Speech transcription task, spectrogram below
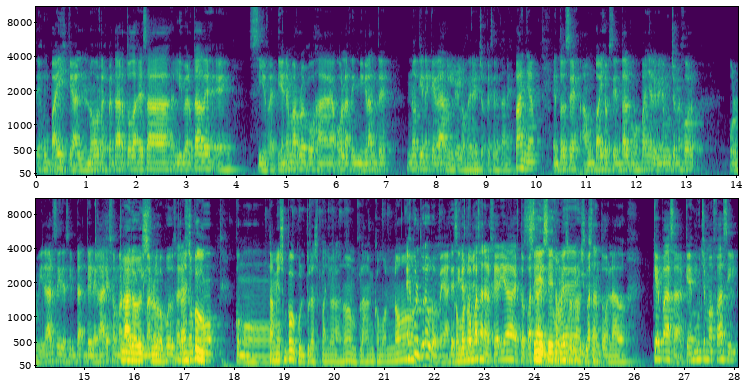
es un país que al no respetar todas esas libertades eh, si retiene Marruecos a olas de inmigrantes, no tiene que darle los derechos que se les dan en España. Entonces, a un país occidental como España le viene mucho mejor olvidarse y decir delegar eso a Marruecos. y Marruecos puede usar eso como, como, También es un poco cultura española, ¿no? En plan, como no... Es cultura europea, es decir, esto pasa en Algeria, esto pasa en Túnez y pasa en todos lados. ¿Qué pasa? Que es mucho más fácil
